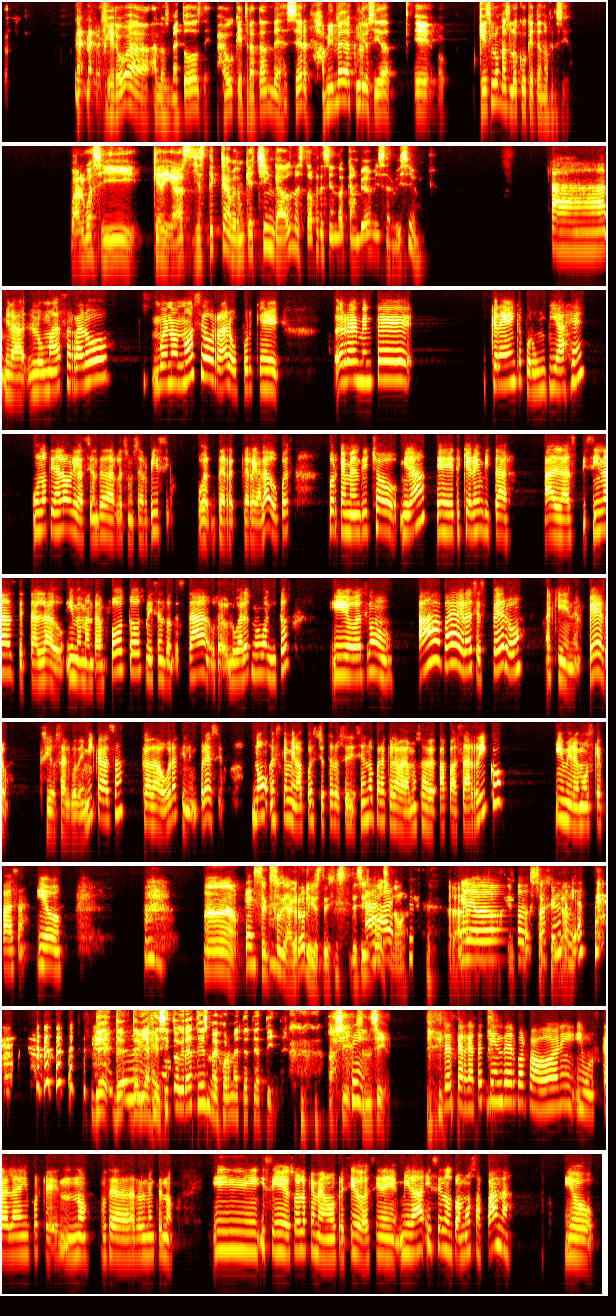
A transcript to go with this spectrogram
Me, refiero a, los métodos de pago que tratan de hacer. A mí me da curiosidad. Eh, ¿Qué es lo más loco que te han ofrecido? O algo así que digas, y este cabrón, qué chingados me está ofreciendo a cambio de mi servicio. Ah, mira, lo más raro, bueno, no ha sido raro porque realmente creen que por un viaje uno tiene la obligación de darles un servicio, o de, regalado, pues, porque me han dicho, mira, eh, te quiero invitar a las piscinas de tal lado y me mandan fotos, me dicen dónde están, o sea, lugares muy bonitos y yo así como, ah, vaya, gracias, pero aquí en el pero, si yo salgo de mi casa, cada hora tiene un precio. No, es que mira, pues yo te lo estoy diciendo para que la vayamos a pasar rico y miremos qué pasa. Y yo... Ah, sexo de agrolis, decís, vos, ¿no? De, de, de, viajecito gratis, mejor métete a Tinder. Así, sencillo. Descárgate Tinder, por favor, y, y búscala ahí, porque no, o sea, realmente no. Y, y sí, eso es lo que me han ofrecido, así de, mira, ¿y si nos vamos a Pana? Y yo,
